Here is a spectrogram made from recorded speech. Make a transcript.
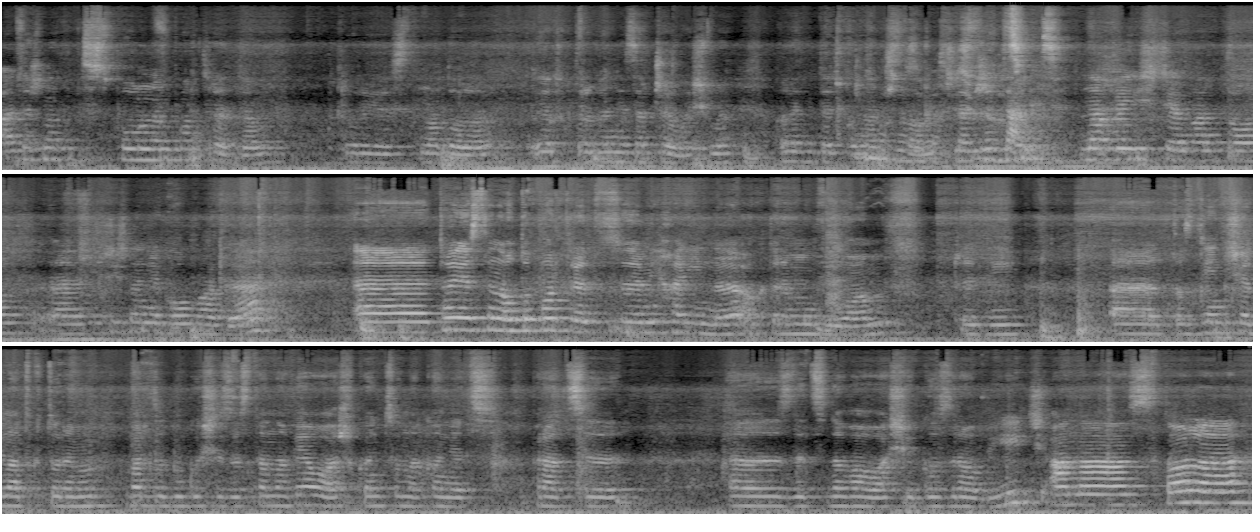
ale też nad wspólnym portretem, który jest na dole, od którego nie zaczęłyśmy, ale widać go na stole. Także tak, na wyjście warto e, zwrócić na niego uwagę. E, to jest ten autoportret e, Michaliny, o którym mówiłam, czyli to zdjęcie, nad którym bardzo długo się zastanawiała, aż w końcu na koniec pracy zdecydowała się go zrobić, a na stole,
